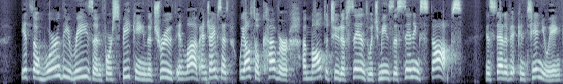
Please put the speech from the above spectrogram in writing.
it's a worthy reason for speaking the truth in love. And James says we also cover a multitude of sins, which means the sinning stops instead of it continuing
